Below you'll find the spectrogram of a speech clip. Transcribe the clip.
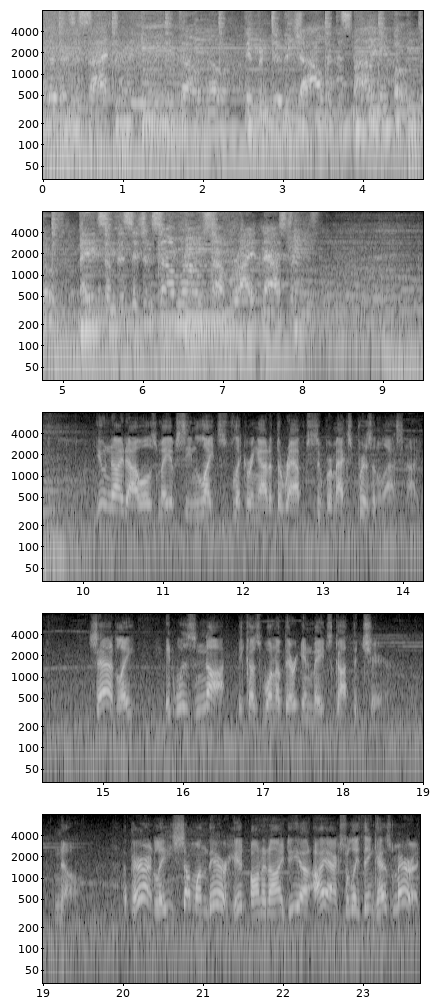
mother, there's a side to me you don't know. Different to the child with the smiling photos. Made some decisions, some wrong, some right now. Strangers. You night owls may have seen lights flickering out at the Raft Supermax prison last night. Sadly, it was not because one of their inmates got the chair. No. Apparently, someone there hit on an idea I actually think has merit,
